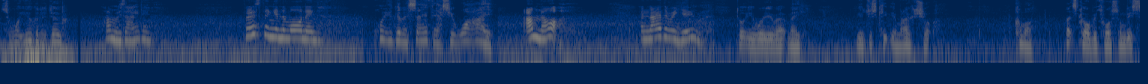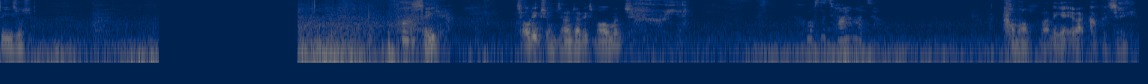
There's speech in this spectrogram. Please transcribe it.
So what are you going to do? I'm resigning. First thing in the morning, What are you going to say if they ask you why? I'm not. And neither are you. Don't you worry about me. You just keep your mouth shut. Come on, let's go before somebody sees us. See? Told it sometimes at its moments. What's the Twilight Zone? Come on, let me get you that cup of tea.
